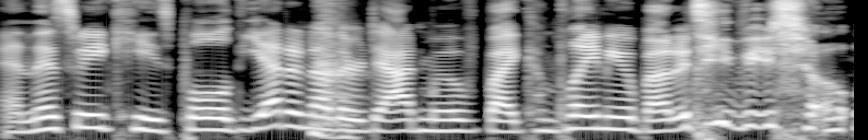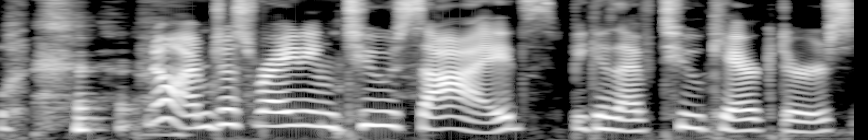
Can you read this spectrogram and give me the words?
And this week, he's pulled yet another dad move by complaining about a TV show. no, I'm just writing two sides because I have two characters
